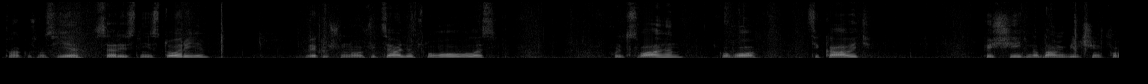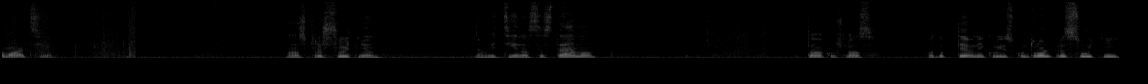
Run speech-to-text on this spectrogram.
Також у нас є сервісні історії. Виключно на офіціалі обслуговувалась. Volkswagen. Кого цікавить, пишіть, надам більше інформації. У нас присутня навігаційна система. Також у нас адаптивний круїз-контроль присутній.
